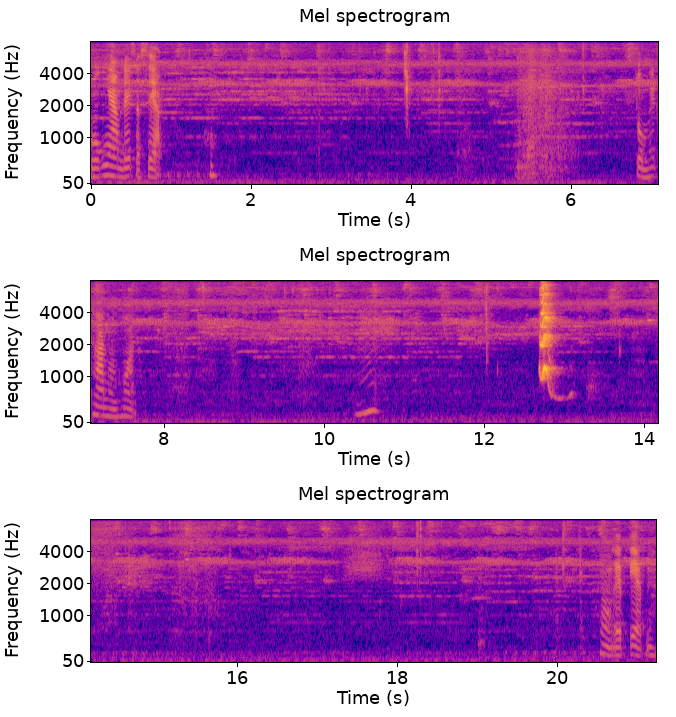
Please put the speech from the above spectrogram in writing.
มกยามได้กระแสบต้มให้ทานหอนๆอืมห้องแอบๆนี่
